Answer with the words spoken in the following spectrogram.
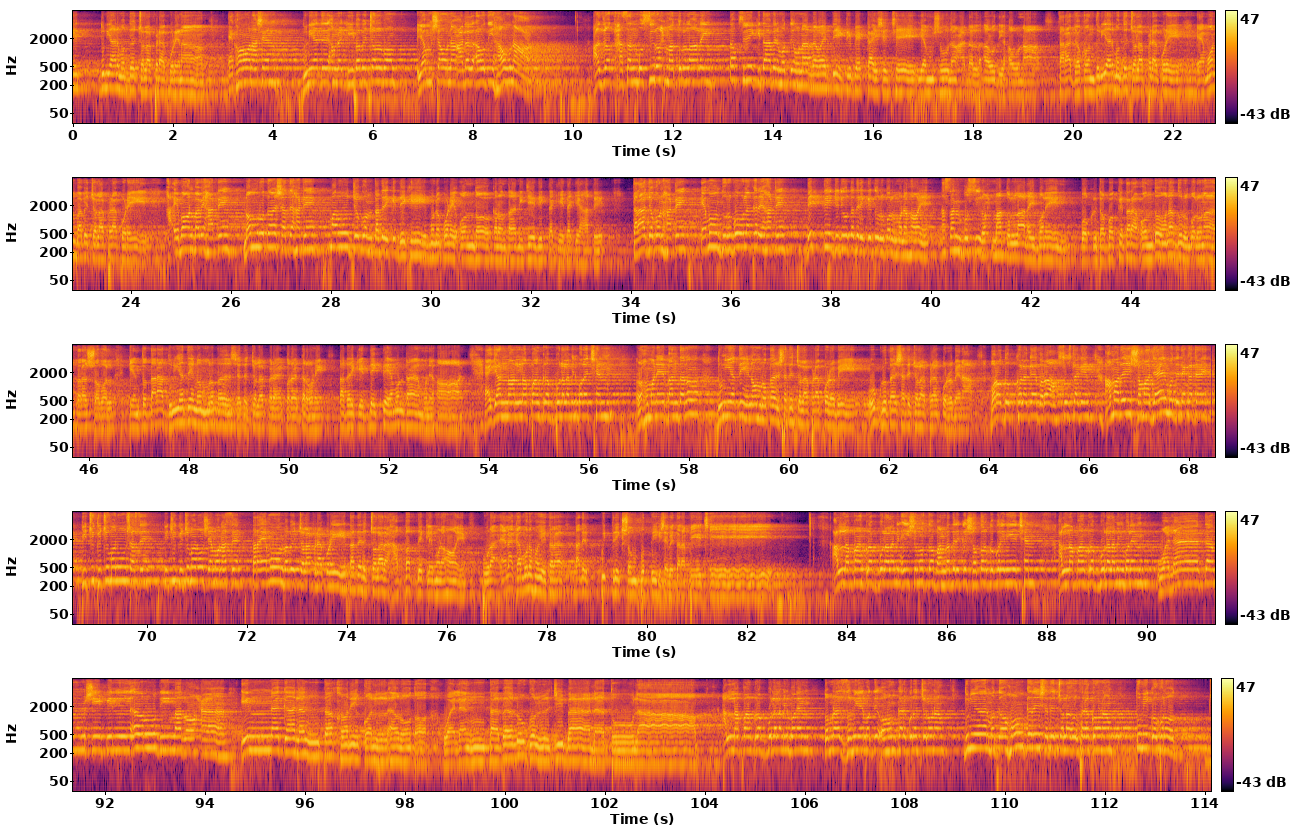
দুনিয়ার মধ্যে চলাফেরা করে না। এখন আসেন, দুনিয়াতে আমরা কীভাবে চলব? ইয়ামশাউনা আলাল আউদি হাউনা। হজরত হাসান বসির রহমাতুল্লাহ আলাই তফসিরি কিতাবের মধ্যে ওনার রেওয়ায়তে একটি ব্যাখ্যা এসেছে আদাল হাওনা। তারা যখন দুনিয়ার মধ্যে চলাফেরা করে, এমনভাবে চলাফেরা করে এমনভাবে হাঁটে, নম্রতার সাথে হাঁটে, মানুষ যখন তাদেরকে দেখে মনে করে অন্ধ, কারণ তারা নিচের দিক তাকিয়ে তাকিয়ে হাঁটে। তারা যখন হাঁটে, এমন দুর্বল আকারে হাঁটে, দেখতে যদিও তাদেরকে দুর্বল মনে হয়, হাসান বসি রহমাতুল্লাহ বলেন প্রকৃতপক্ষে তারা অন্ধ না দুর্বল না, তারা সবল। কিন্তু তারা দুনিয়াতে নম্রতার সাথে চলাফেরা করার কারণে তাদেরকে দেখতে এমনটা মনে হয়। এই জন্য আল্লাহ পাক রব্বুল আলামিন বলেছেন রহমানের বান্দানো দুনিয়াতে নম্রতার সাথে চলাফেরা করবে, উগ্রতার সাথে চলাফেরা করবে না। বড় দুঃখ লাগে, বড় আফসোস লাগে। আমাদের সমাজের মধ্যে দেখা যায়, কিছু কিছু মানুষ আছে, কিছু কিছু মানুষ এমন আছে, তারা এমন ভাবে চলাফেরা করে, তাদের চলার হাবভাব দেখলে মনে হয়, পুরা এলাকা মনে হয় তারা তাদের পৈতৃক সম্পত্তি হিসেবে তারা পেয়েছে। আল্লাহ পাক রব্বুল আলামিন এই সমস্ত বান্দাদেরকে সতর্ক করে নিয়েছেন। আল্লাহ পাক রব্বুল আলামিন বলেন, ওয়ালা তামশি ফিল আরদি মারহা, ইন্নাকা লান তাখরিকাল আরদা, ওয়া লান তাবলুগুল জিবালা তুলা। আল্লাহ পাক রব্বুল আলামিন বলেন, তোমরা জমিনের মধ্যে অহংকার করে চলো না। দুনিয়ার মধ্যে অহংকারের সাথে চলাফেরা করো না। তুমি কখনো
